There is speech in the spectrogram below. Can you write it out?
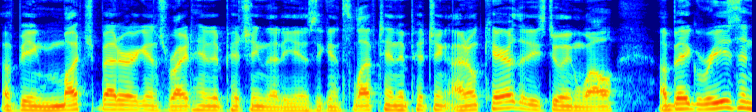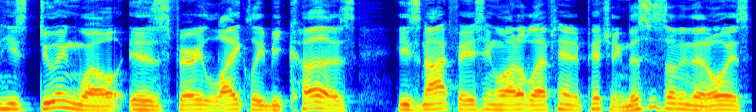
of being much better against right handed pitching than he is against left handed pitching. I don't care that he's doing well. A big reason he's doing well is very likely because he's not facing a lot of left handed pitching. This is something that always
